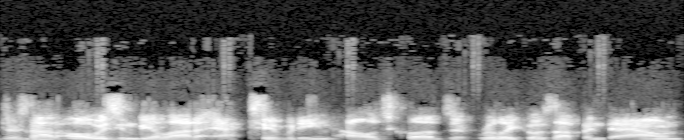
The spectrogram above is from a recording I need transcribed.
there's not always going to be a lot of activity in college clubs. It really goes up and down.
